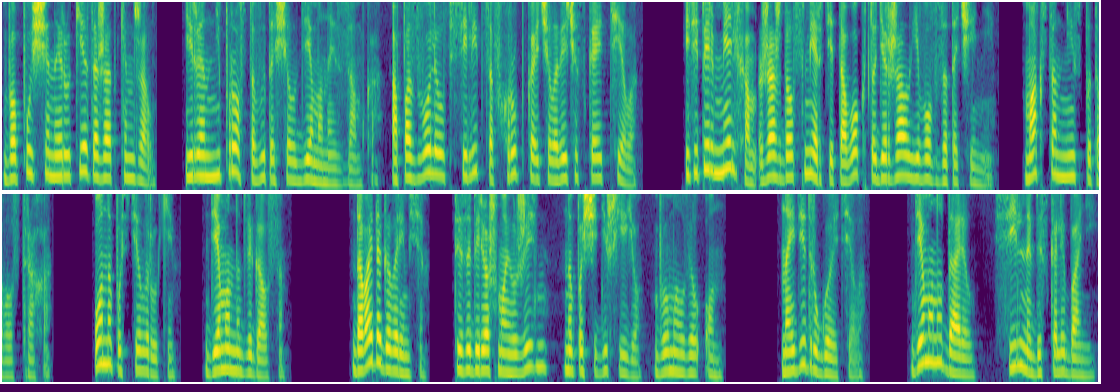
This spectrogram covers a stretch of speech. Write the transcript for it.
В опущенной руке зажат кинжал. Ирен не просто вытащил демона из замка, а позволил вселиться в хрупкое человеческое тело, и теперь Мельхам жаждал смерти того, кто держал его в заточении. Макстон не испытывал страха. Он опустил руки. Демон надвигался. «Давай договоримся. Ты заберешь мою жизнь, но пощадишь ее», — вымолвил он. «Найди другое тело». Демон ударил, сильно, без колебаний,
